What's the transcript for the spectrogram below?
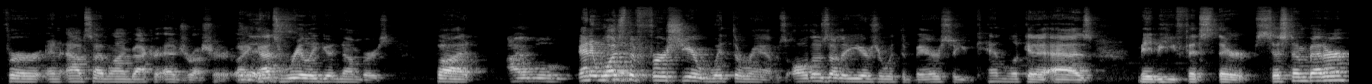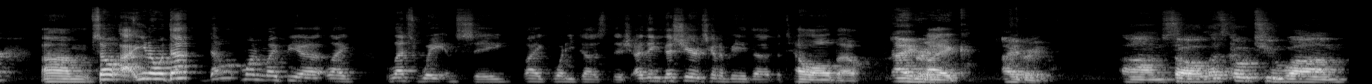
for an outside linebacker edge rusher. Like that's really good numbers. But I will. and it was the first year with the Rams. All those other years are with the Bears, so you can look at it as maybe he fits their system better. Um, so I, you know what that that one might be a like let's wait and see like what he does this. Year. I think this year is going to be the the tell all though. I agree. Like I agree. Um, so let's go to um,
